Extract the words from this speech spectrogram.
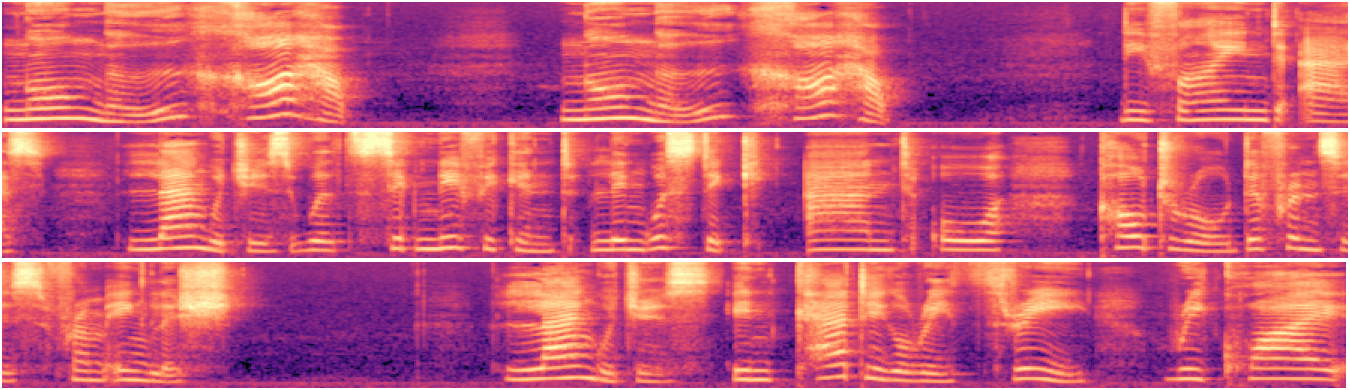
Ngôn ngữ khó học. Ngôn ngữ khó học. Defined as languages with significant linguistic and or cultural differences from English. Languages in category 3 require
